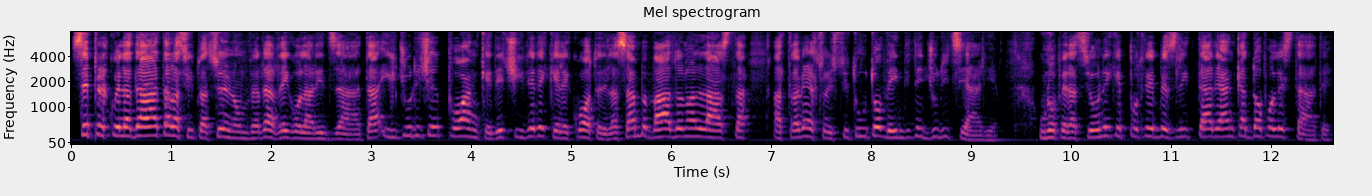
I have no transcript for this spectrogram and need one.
Se per quella data la situazione non verrà regolarizzata, il giudice può anche decidere che le quote della SAMP vadano all'asta attraverso l'istituto vendite giudiziarie, un'operazione che potrebbe slittare anche dopo l'estate.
